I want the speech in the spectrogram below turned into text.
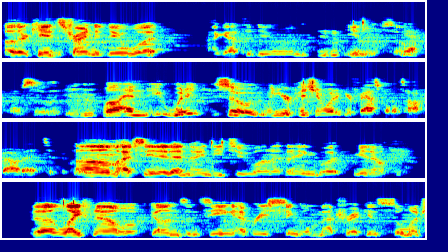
other kids trying to do what I got to do, and Mhm. you know, so Yeah, absolutely. hmm Well, and what did so when you were pitching, what did your fastball top out at typically? Um, I've seen it at 92 on a thing, but you know, the life now of guns and seeing every single metric is so much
